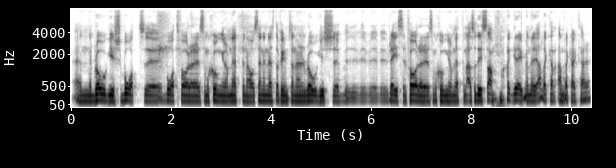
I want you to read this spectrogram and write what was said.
en rogish båt, eh, båtförare som sjunger om nätterna och sen i nästa film så är han en rogish eh, racerförare som sjunger om nätterna. Alltså det är samma grej men det är alla andra karaktärer.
